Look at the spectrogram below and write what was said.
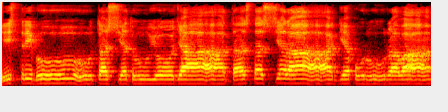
स्त्रीभूतस्य तु यो जातस्तस्य राज्ञपुरुरवा।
